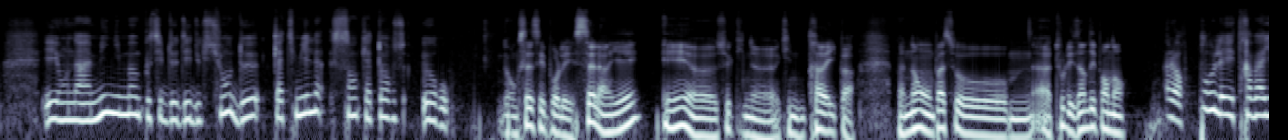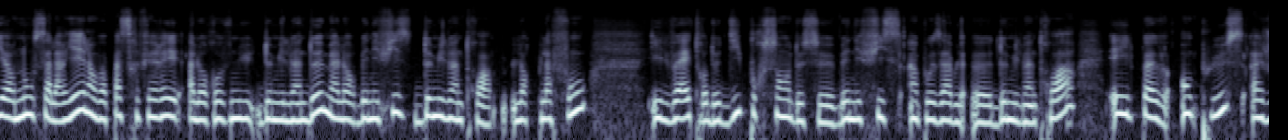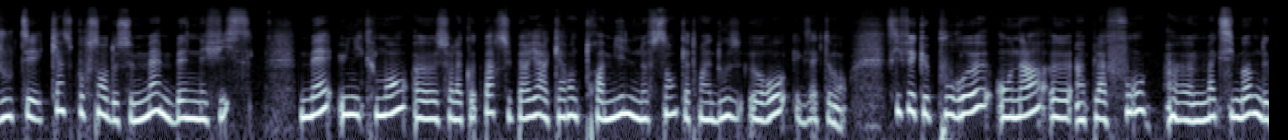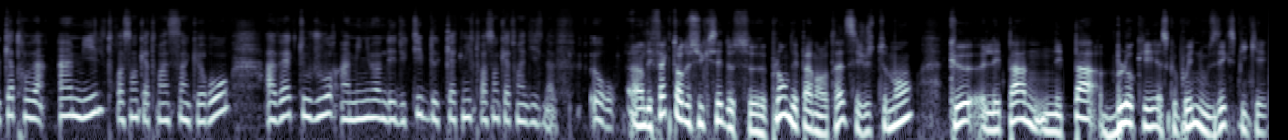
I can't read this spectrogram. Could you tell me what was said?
Et on a un minimum possible de déduction de 4 114 euros. Donc ça, c'est pour les salariés et euh, ceux qui ne, travaillent pas. Maintenant, on passe à tous les indépendants. Alors, pour les travailleurs non salariés, là, on ne va pas se référer à leur revenu 2022, mais à leur bénéfice 2023. Leur plafond, il va être de 10% de ce bénéfice imposable 2023 euh, et ils peuvent en plus ajouter 15% de ce même bénéfice mais uniquement euh, sur la cote-part supérieure à 43 992 euros exactement. Ce qui fait que pour eux, on a euh, un plafond euh, maximum de 81 385 euros, avec toujours un minimum déductible de 4 399 euros. Un des facteurs de succès de ce plan d'épargne retraite, c'est justement que l'épargne n'est pas bloquée. Est-ce que vous pouvez nous expliquer?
